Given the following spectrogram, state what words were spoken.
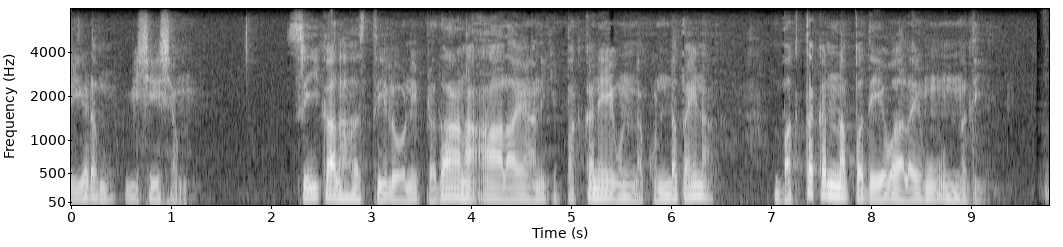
చేయడం విశేషం. శ్రీకాళహస్తిలోని ప్రధాన ఆలయానికి పక్కనే ఉన్న కొండపైన భక్త కన్నప్ప దేవాలయం ఉన్నది. ఈ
